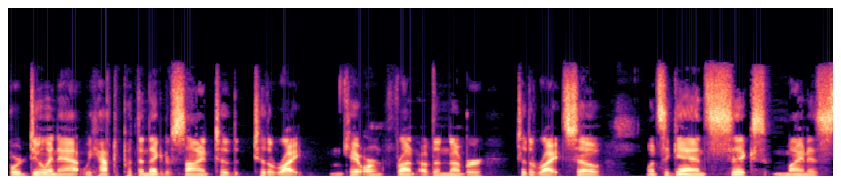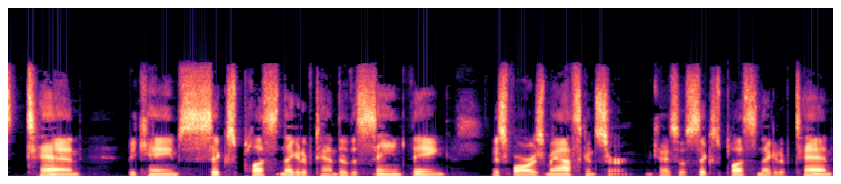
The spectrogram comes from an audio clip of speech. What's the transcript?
for doing that, we have to put the negative sign to the, to the right, okay, or in front of the number to the right. So once again, 6 minus 10 became 6 plus negative 10. They're the same thing as far as math's concerned. Okay, so 6 plus negative 10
